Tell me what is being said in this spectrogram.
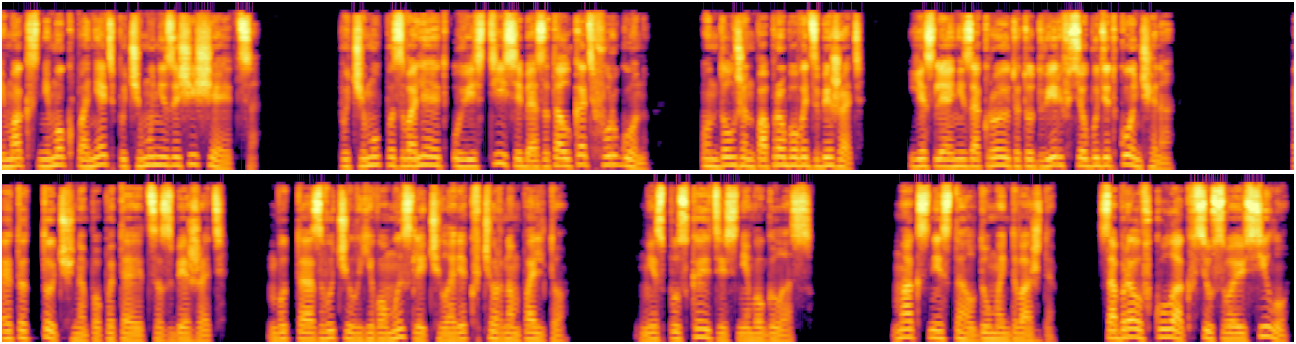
и Макс не мог понять, почему не защищается. Почему позволяет увести себя, затолкать в фургон? Он должен попробовать сбежать. Если они закроют эту дверь, все будет кончено. Этот точно попытается сбежать. Будто озвучил его мысли человек в черном пальто. Не спускайте с него глаз. Макс не стал думать дважды. Собрал в кулак всю свою силу,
